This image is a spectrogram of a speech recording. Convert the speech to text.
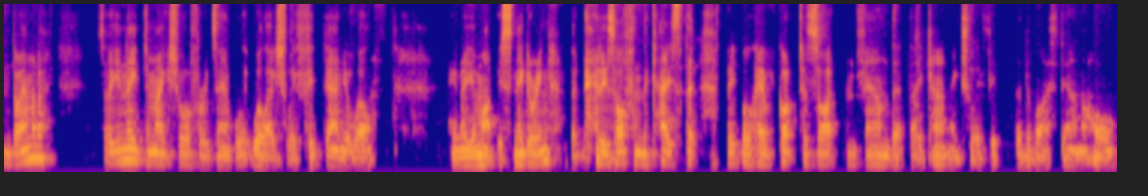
in diameter. So you need to make sure, for example, it will actually fit down your well you know, you might be sniggering, but that is often the case that people have got to site and found that they can't actually fit the device down the hole.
